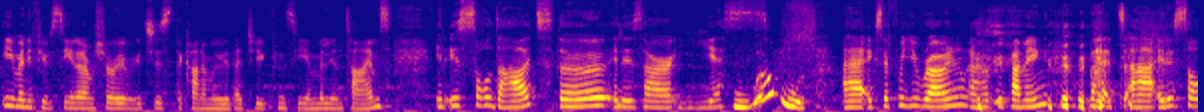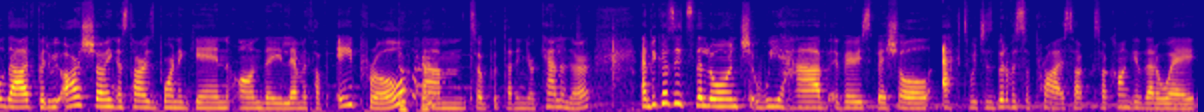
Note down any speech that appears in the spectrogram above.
even if you've seen it, I'm sure it's just the kind of movie that you can see a million times. It is sold out, though. It is our yes. Whoa! Uh, except for you, Rowan. I hope you're coming. but uh, it is sold out. But we are showing A Star is Born again on the 11th of April. Okay. Um, so put that in your calendar. And because it's the launch, we have a very special act, which is a bit of a surprise. So, I- so I can't give that away.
